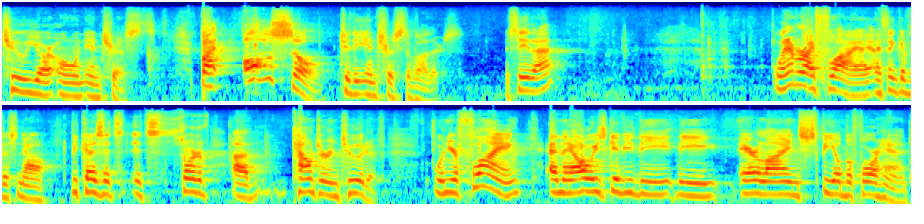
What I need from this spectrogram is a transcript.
to your own interests, but also to the interest of others. You see that? Whenever I fly, I, I think of this now because it's, it's sort of uh, counterintuitive. When you're flying, and they always give you the, the airline spiel beforehand,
